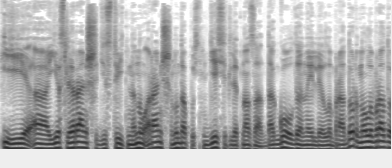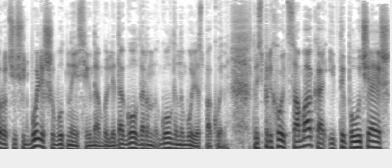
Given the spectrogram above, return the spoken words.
И а, если раньше действительно, ну, раньше, ну, допустим, 10 лет назад, да, голден или лабрадор, но лабрадоры чуть-чуть более шебутные всегда были, да, голден, голдены более спокойные. То есть приходит собака, и ты получаешь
